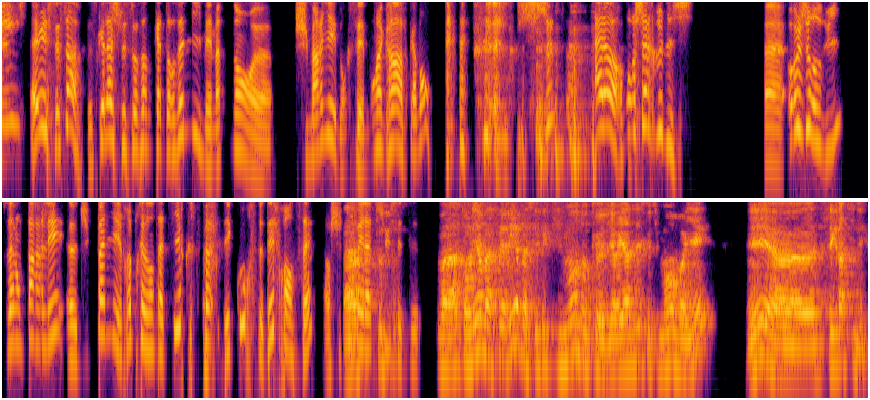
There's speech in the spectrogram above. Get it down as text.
Eh oui, c'est ça, parce que là je fais 74 et demi, mais maintenant euh, je suis marié, donc c'est moins grave qu'avant. Alors, mon cher Rudy, euh, aujourd'hui, nous allons parler euh, du panier représentatif des courses des Français. Alors, je suis tombé Ah, là-dessus, tout- c'était Voilà, ton lien m'a fait rire parce qu'effectivement, donc euh, j'ai regardé ce que tu m'as envoyé et euh, c'est gratiné.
